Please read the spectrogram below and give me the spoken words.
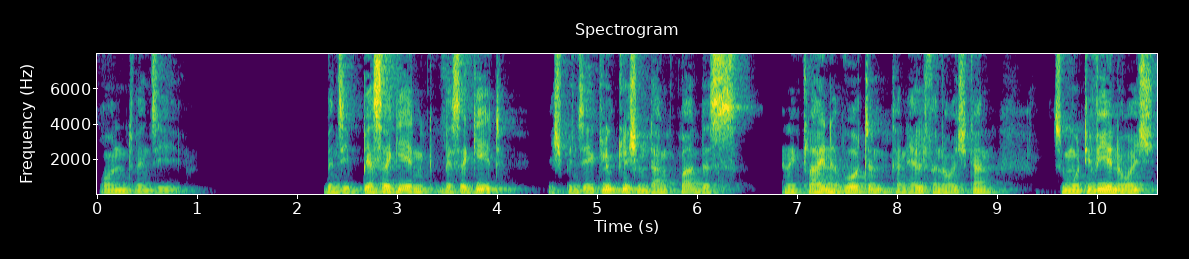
Und wenn Sie, wenn Sie besser gehen, besser geht, ich bin sehr glücklich und dankbar, dass eine kleine Worte kann helfen euch kann, zu motivieren euch,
